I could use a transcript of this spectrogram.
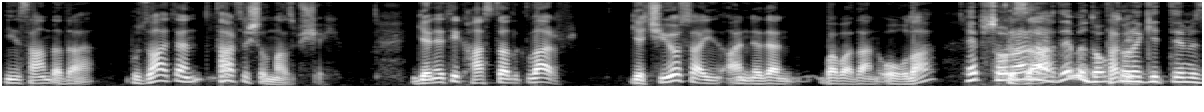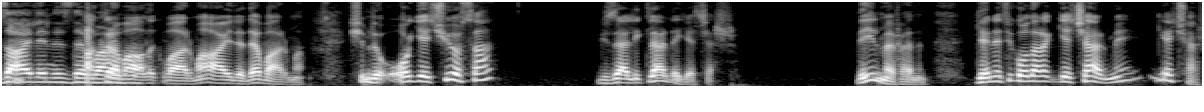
insanda da bu zaten tartışılmaz bir şey. Genetik hastalıklar geçiyorsa anneden babadan oğula Hep sorarlar kıza- değil mi? Doktora Tabii. gittiğimizde ailenizde var mı? Akrabalık var mı? Ailede var mı? Şimdi o geçiyorsa güzellikler de geçer. Değil mi efendim? Genetik olarak geçer mi? Geçer.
